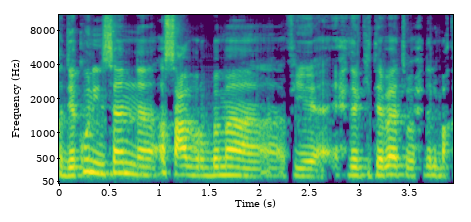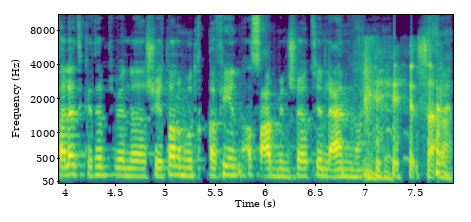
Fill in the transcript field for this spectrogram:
قد يكون إنسان أصعب ربما في إحدى الكتابات وإحدى المقالات كتبت بأن شيطان المثقفين أصعب من شياطين العامة. صح.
